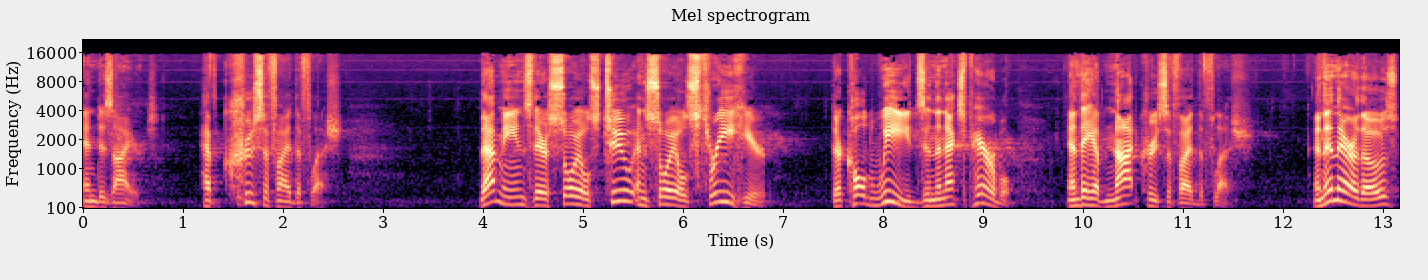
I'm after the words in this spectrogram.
and desires. Have crucified the flesh. That means there's soils two and soils three here. They're called weeds in the next parable, and they have not crucified the flesh. And then there are those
